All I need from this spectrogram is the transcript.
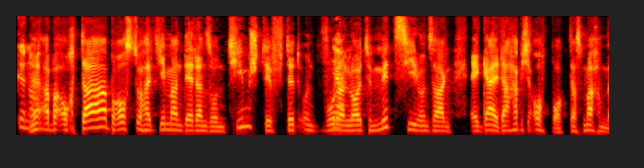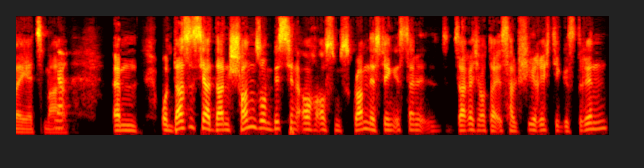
Genau. Ne, aber auch da brauchst du halt jemanden, der dann so ein Team stiftet und wo ja. dann Leute mitziehen und sagen, ey geil, da habe ich auch Bock, das machen wir jetzt mal. Ja. Ähm, und das ist ja dann schon so ein bisschen auch aus dem Scrum, deswegen ist dann, sage ich auch, da ist halt viel Richtiges drin,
